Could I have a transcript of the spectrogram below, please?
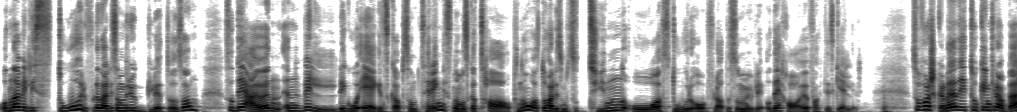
og den er veldig stor, for den er liksom ruglete og sånn. Så det er jo en, en veldig god egenskap som trengs når man skal ta opp noe. At du har liksom så tynn og stor overflate som mulig. Og det har jo faktisk gjeller. Så forskerne de tok en krabbe,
